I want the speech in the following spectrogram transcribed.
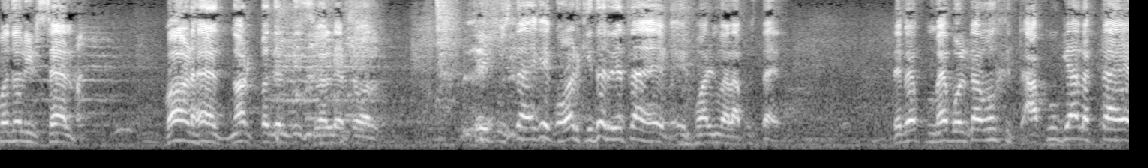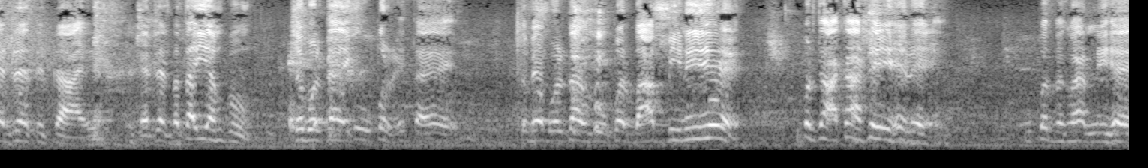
puzzle itself God has not puzzle this world at all तो पूछता है कि गॉड किधर रहता है? फॉरेन वाला पूछता है। तो मैं मैं बोलता हूँ आपको क्या लगता है एड्रेस इसका? एड्रेस बताइए हमको। तो बोलता है कि ऊपर रहता है। तो मैं बोलता हूँ ऊपर बाप भी नहीं है, ऊपर तो आकाश ही है ऊपर भगवान नहीं है।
